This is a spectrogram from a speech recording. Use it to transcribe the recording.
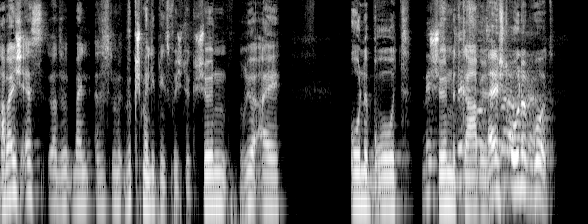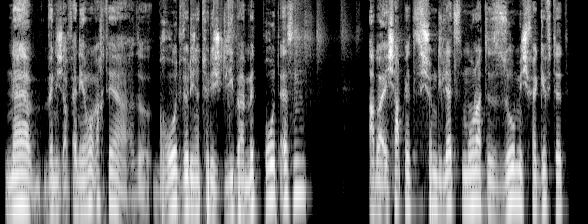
Aber ich esse, also mein, das ist wirklich mein Lieblingsfrühstück. Schön Rührei, ohne Brot, schön mit Gabel. Echt ohne Brot. Naja, wenn ich auf Ernährung achte, ja. Also Brot würde ich natürlich lieber mit Brot essen. Aber ich habe jetzt schon die letzten Monate so mich vergiftet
